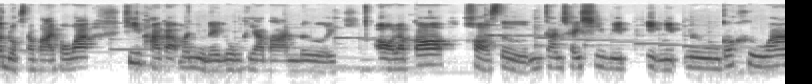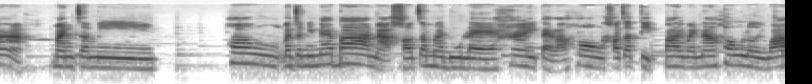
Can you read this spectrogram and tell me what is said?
สะดวกสบาย เพราะว่าที่พักอะมันอยู่ในโรงพยาบาลเลยอ๋อแล้วก็ขอเสริมการใช้ชีวิตอีกนิดนึงก็คือว่า มันจะมีห้องมันจะมีแม่บ้านอะเขาจะมาดูแลให้แต่ละห้องเขาจะติดป้ายไว้หน้าห้องเลยว่า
